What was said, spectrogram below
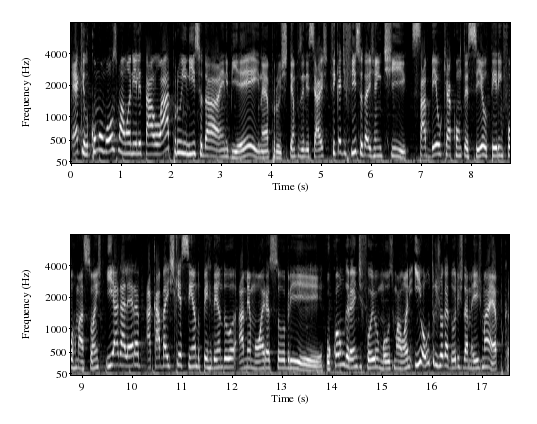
É aquilo, como o Mose Malone ele tá lá pro início da NBA, né, pros tempos iniciais, fica difícil da gente saber o que aconteceu, ter informações e a galera acaba esquecendo, perdendo a memória sobre o quão grande foi o Mose Malone e outros jogadores da mesma época.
